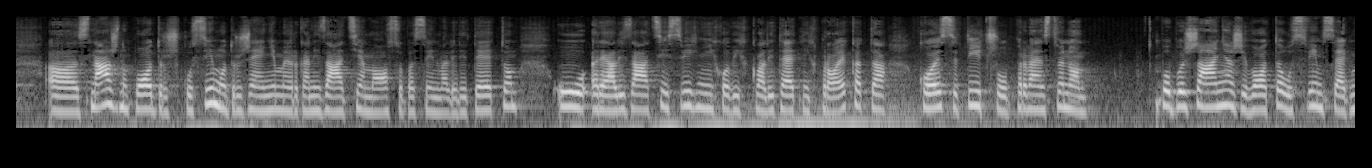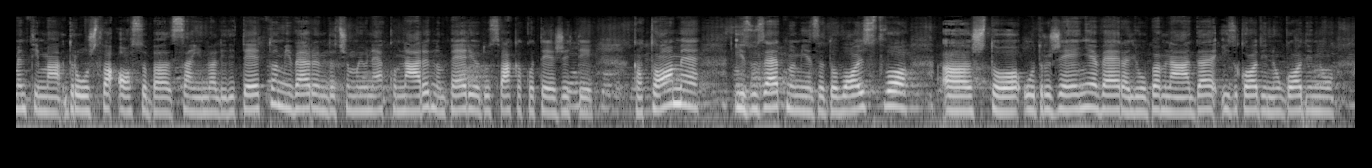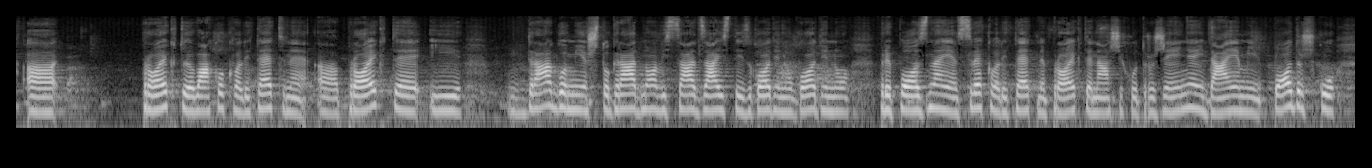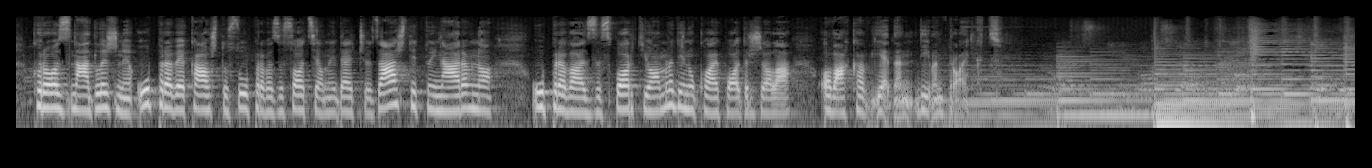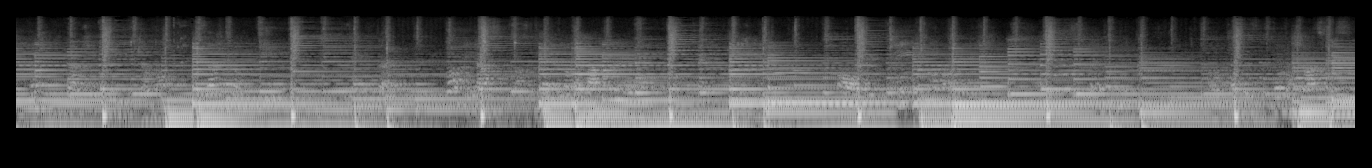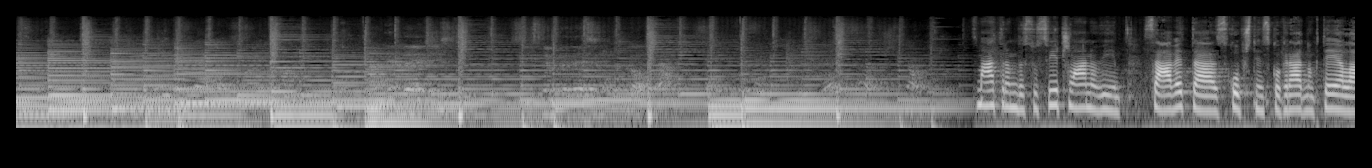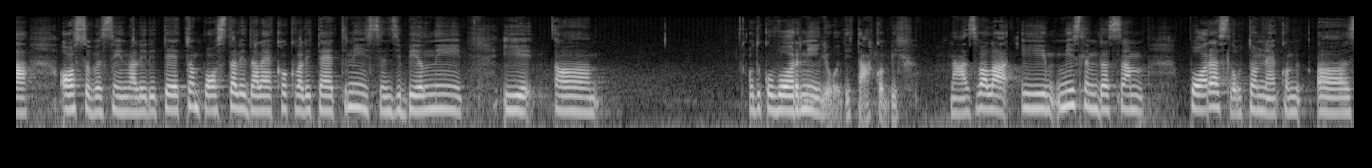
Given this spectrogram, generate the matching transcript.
snažnu podršku svim udruženjima i organizacijama osoba sa invaliditetom u realizaciji svih njihovih kvalitetnih projekata koje se tiču prvenstveno poboljšanja života u svim segmentima društva osoba sa invaliditetom i verujem da ćemo i u nekom narednom periodu svakako težiti ka tome. Izuzetno mi je zadovoljstvo što udruženje Vera, Ljubav, Nada iz godine u godinu projektuje ovako kvalitetne projekte i Drago mi je što grad Novi Sad zaista iz godine u godinu prepoznaje sve kvalitetne projekte naših udruženja i daje mi podršku kroz nadležne uprave kao što su Uprava za socijalnu i dečju zaštitu i naravno Uprava za sport i omladinu koja je podržala ovakav jedan divan projekat. Smatram da su svi članovi Saveta Skupštinskog radnog tela osoba sa invaliditetom postali daleko kvalitetniji, senzibilniji i uh, odgovorniji ljudi, tako bih nazvala. I mislim da sam porasla u tom nekom uh,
